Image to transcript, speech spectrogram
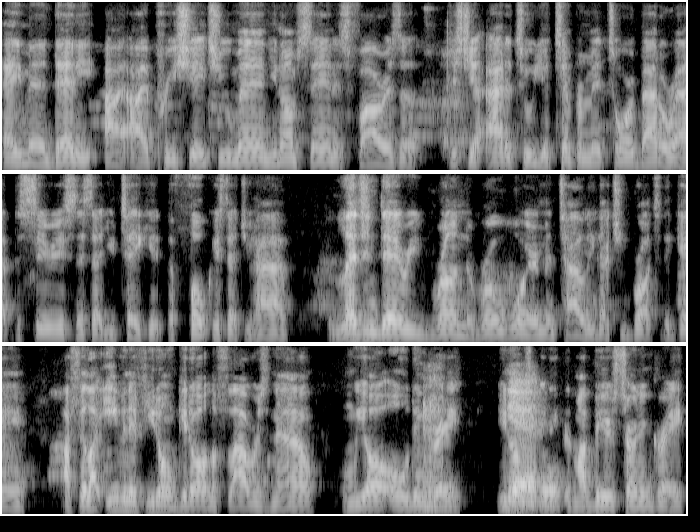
Hey man, Danny, I, I appreciate you, man. You know what I'm saying? As far as a uh, just your attitude, your temperament toward battle rap, the seriousness that you take it, the focus that you have, legendary run, the road warrior mentality that you brought to the game. I feel like even if you don't get all the flowers now, when we all old and gray, you know yeah. what I'm saying? Because my beard's turning gray.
